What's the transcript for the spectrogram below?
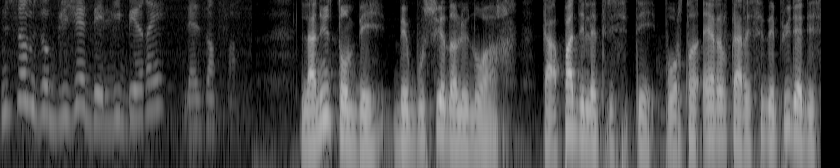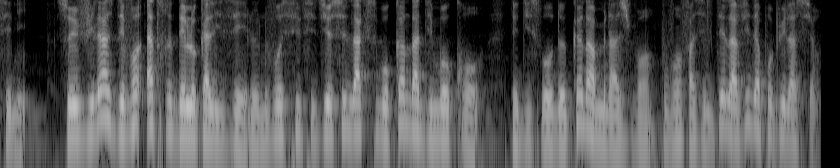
nous sommes obligés de libérer les enfants. La nuit tombée, Béboussou est dans le noir, car pas d'électricité, pourtant un rêve caressé depuis des décennies. Ce village devant être délocalisé, le nouveau site situé sur l'axe Bokanda Dimokro ne dispose d'aucun aménagement pouvant faciliter la vie des populations.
